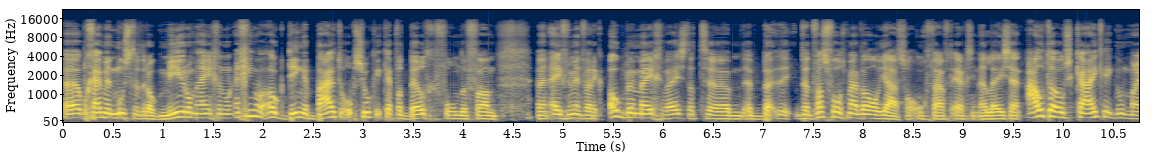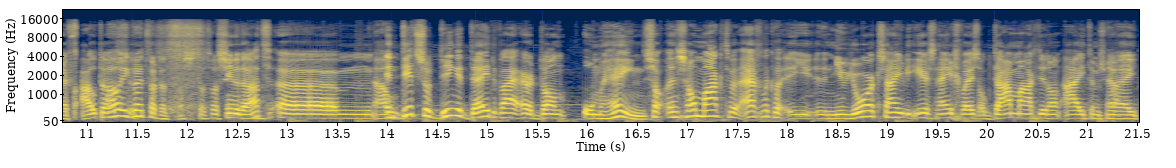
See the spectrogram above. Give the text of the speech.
een gegeven moment moesten we er ook meer omheen gaan doen. En gingen we ook dingen buiten opzoeken. Ik heb wat beeld gevonden van een evenement waar ik ook ben mee geweest. Dat, ehm, eh, dat was volgens mij wel, ja, zal ongetwijfeld ergens in LA zijn. Auto's kijken, ik noem maar even auto's. Oh, ik weet wat dat was. Dat was Inderdaad. Ehm, Nou. En dit soort dingen deden wij er dan omheen. Zo, en zo maakten we eigenlijk... in New York zijn jullie eerst heen geweest. Ook daar maakten je dan items Ja. mee.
